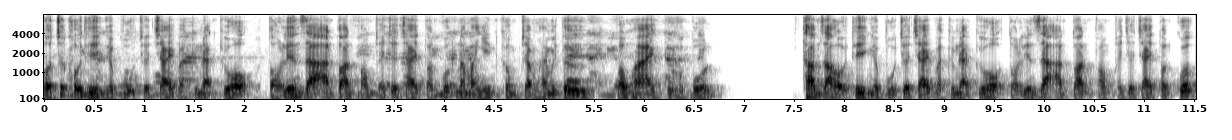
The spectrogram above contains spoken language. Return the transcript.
tổ chức hội thi nghiệp vụ chữa cháy và cứu nạn cứu hộ tổ liên gia an toàn phòng cháy chữa cháy toàn quốc năm 2024 vòng 2 khu vực 4. Tham gia hội thi nghiệp vụ chữa cháy và cứu nạn cứu hộ tổ liên gia an toàn phòng cháy chữa cháy toàn quốc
